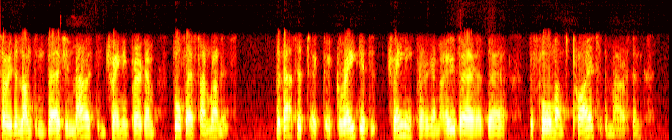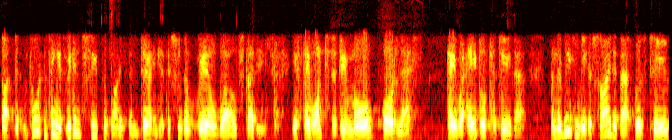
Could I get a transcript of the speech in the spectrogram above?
sorry, the London Virgin Marathon training program for first-time runners. So that's a, a, a graded training program over the, the four months prior to the marathon. But the important thing is we didn't supervise them doing it. This was a real world study. If they wanted to do more or less, they were able to do that. And the reason we decided that was to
